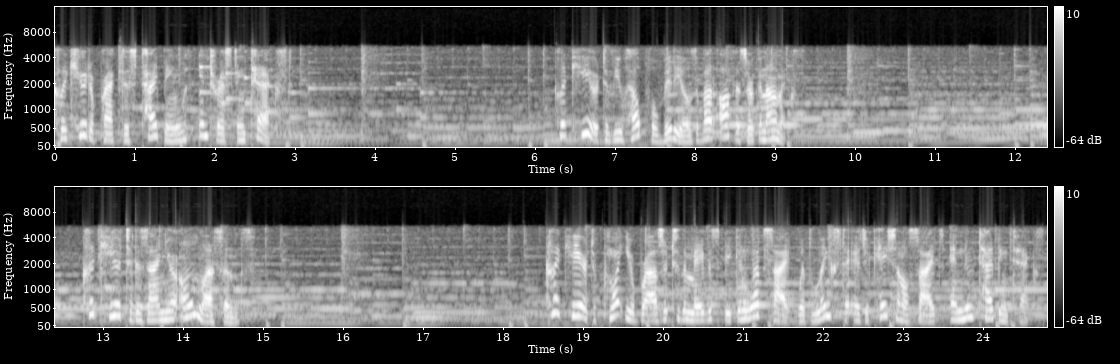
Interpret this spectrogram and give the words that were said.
Click here to practice typing with interesting text. Click here to view helpful videos about office ergonomics. Click here to design your own lessons. Click here to point your browser to the Mavis Beacon website with links to educational sites and new typing text.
